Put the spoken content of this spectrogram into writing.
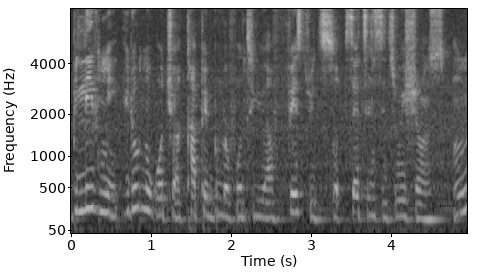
believe me you don't know what you are capable of until you are faced with certain situations. Hmm?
